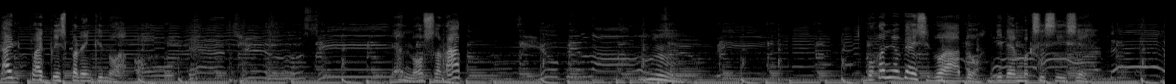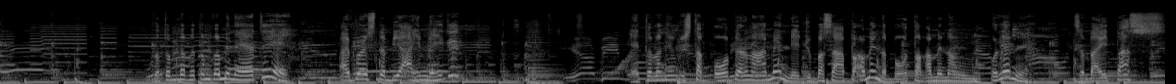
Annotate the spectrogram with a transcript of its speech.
Garlic fried rice pa rin kinuha ko. Yan, no? Sarap. Hmm. Subukan nyo guys, sigurado. Hindi kayo magsisisi. Gutom na gutom kami na ito eh. Ay, first na biyahe mahigit. Ito lang yung stop over namin. Medyo basa pa kami. Nabota kami ng ulan eh. Sa bypass.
